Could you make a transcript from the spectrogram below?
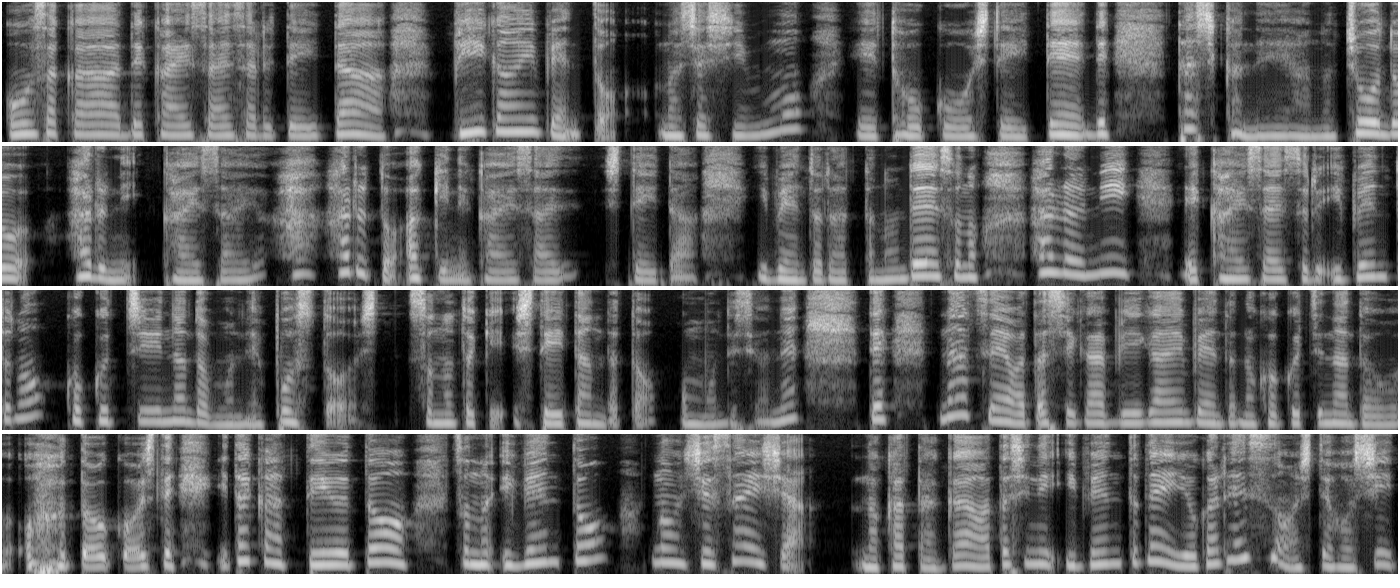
大阪で開催されていたビーガンイベントの写真も、えー、投稿していて、で、確かね、あの、ちょうど春に開催、春と秋に開催していたイベントだったので、その春に開催するイベントの告知などもね、ポストをその時していたんだと思うんですよね。で、なぜ私がビーガンイベントの告知などを 投稿していたかっていうと、そのイベントの主催者の方が私にイベントでヨガレッスンをしてほしいっ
